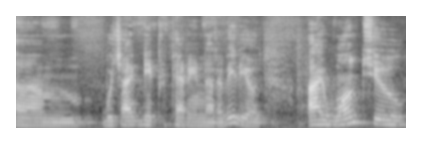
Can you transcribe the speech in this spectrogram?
um, which I'll be preparing another video. I want to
